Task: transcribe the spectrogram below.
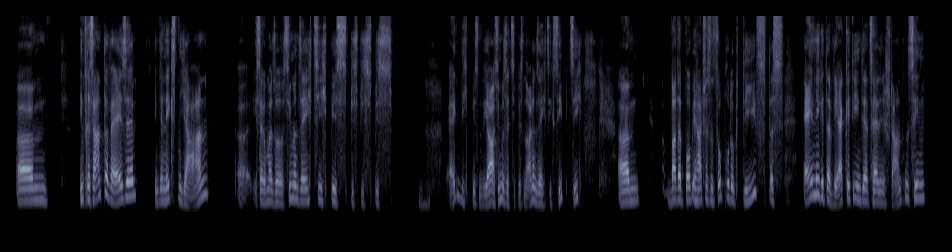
Ähm, interessanterweise in den nächsten Jahren, äh, ich sage mal so 67 bis, bis, bis, bis eigentlich bis, ja, 67 bis 69, 70, ähm, war der Bobby Hutcherson so produktiv, dass einige der Werke, die in der Zeit entstanden sind,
